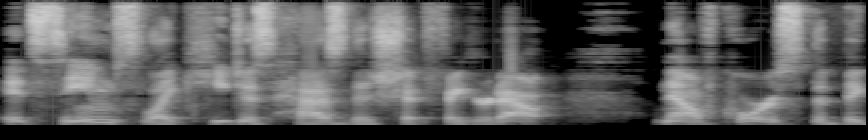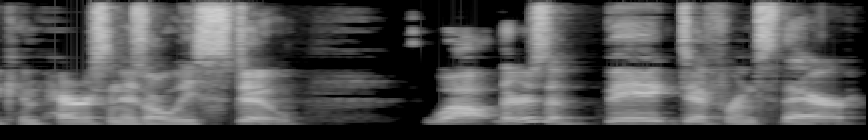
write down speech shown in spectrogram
It seems like he just has this shit figured out. Now, of course, the big comparison is always Stu. Well, there's a big difference there.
